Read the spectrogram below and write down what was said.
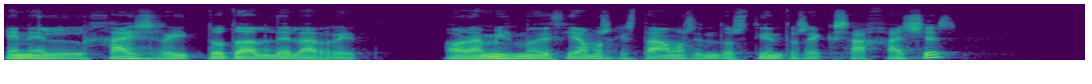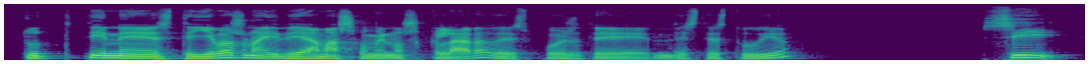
en el hash rate total de la red? Ahora mismo decíamos que estábamos en 200 exahashes. ¿Tú tienes, te llevas una idea más o menos clara después de, este estudio? Sí,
